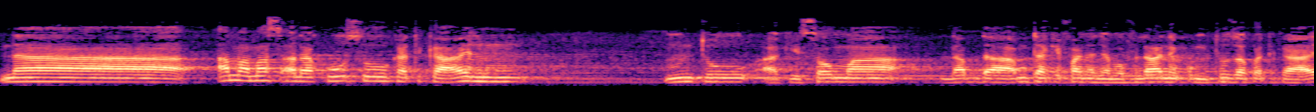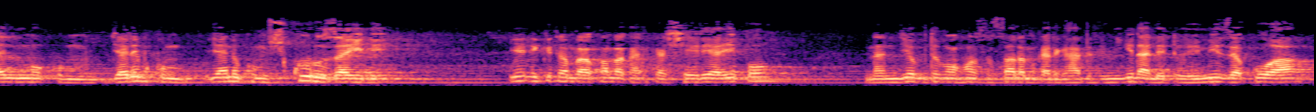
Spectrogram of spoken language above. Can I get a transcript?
Na ama masala kuhusu katika ilmu mtu akisoma labda mtu akifanya jambo fulani kumtuza katika ilmu kumjaribu kum, yani kumshukuru zaidi. Hiyo ni kitu ambayo kwamba katika sheria ipo na ndio mtume Muhammad sallallahu katika hadithi nyingine alituhimiza kuwa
